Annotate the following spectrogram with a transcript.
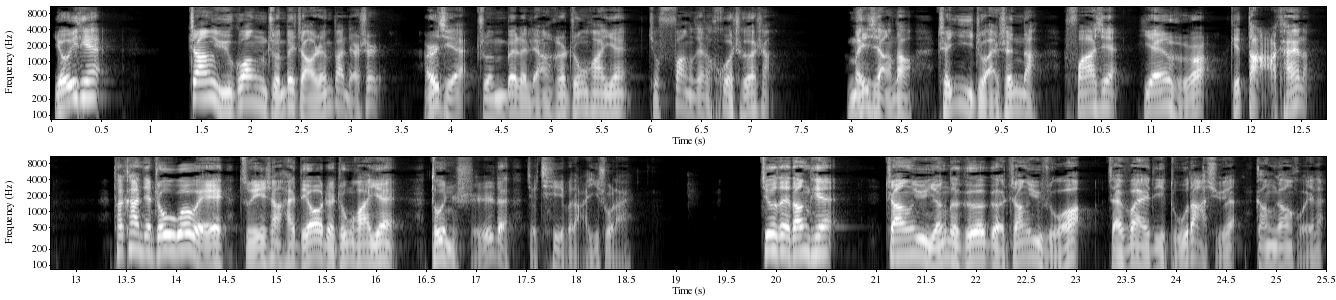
有一天，张宇光准备找人办点事而且准备了两盒中华烟，就放在了货车上。没想到这一转身呢，发现烟盒给打开了。他看见周国伟嘴上还叼着中华烟，顿时的就气不打一处来。就在当天，张玉莹的哥哥张玉卓在外地读大学，刚刚回来。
